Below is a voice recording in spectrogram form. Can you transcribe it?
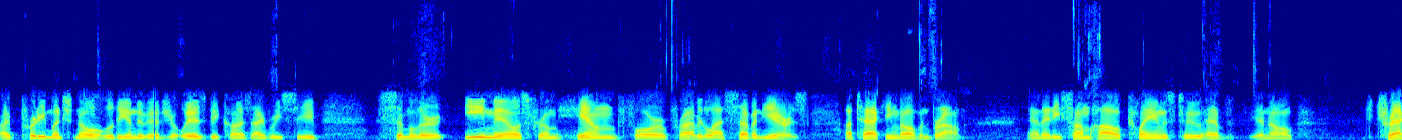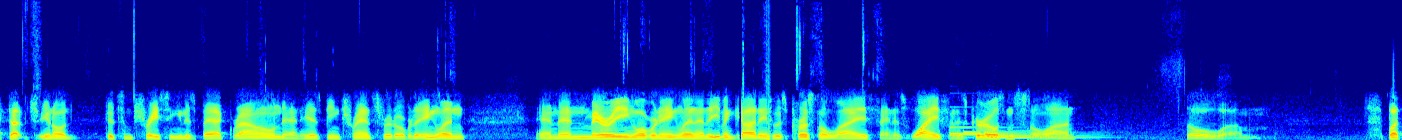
I pretty much know who the individual is because I've received similar emails from him for probably the last seven years attacking Melvin Brown. And that he somehow claims to have, you know, tracked up, you know, did some tracing in his background and his being transferred over to England and then marrying over in England and even got into his personal life and his wife and his girls and so on. So, um, but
